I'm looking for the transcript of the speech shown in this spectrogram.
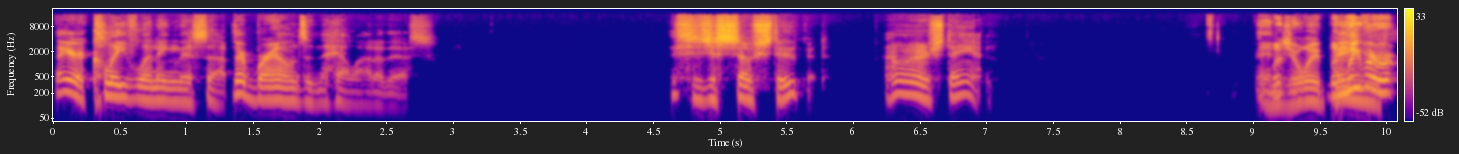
They are Clevelanding this up. They're Browns in the hell out of this. This is just so stupid. I don't understand. enjoy when we were-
